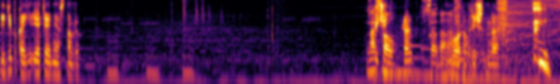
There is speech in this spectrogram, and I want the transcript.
Иди, пока я тебя не остановлю. Нашел. Все, да, нашел. Вот, отлично, да.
